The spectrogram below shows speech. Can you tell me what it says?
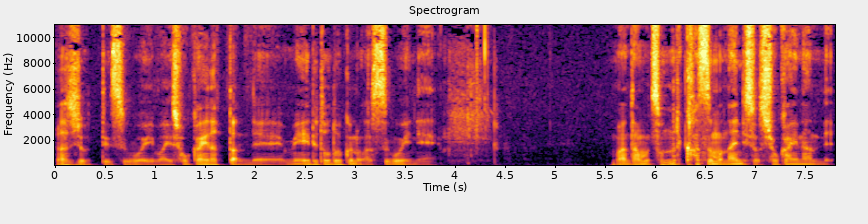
ラジオってすごい、まあ、初回だったんでメール届くのがすごいね。まあ多分そんなに数もないんですよ初回なんで。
